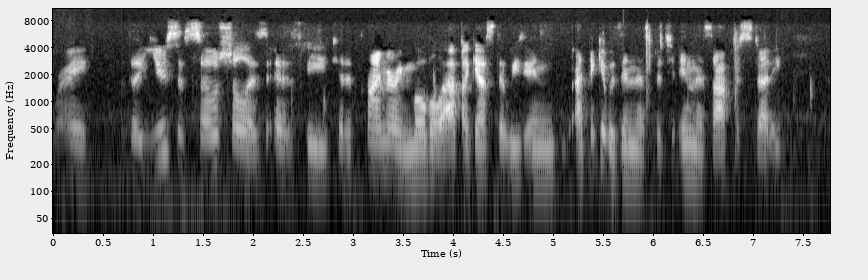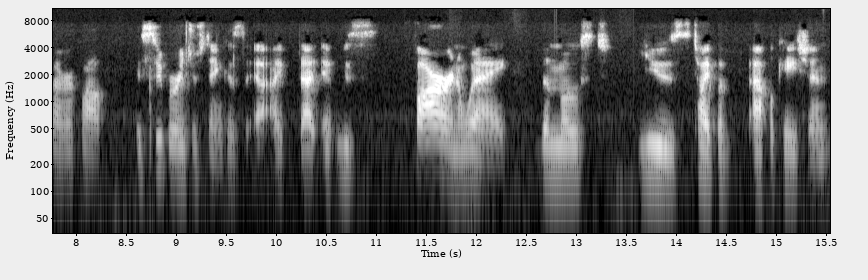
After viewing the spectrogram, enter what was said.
Right. The use of social as, as the primary mobile app, I guess that we in I think it was in this in this office study, if I recall, is super interesting because I that it was far and away the most used type of application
